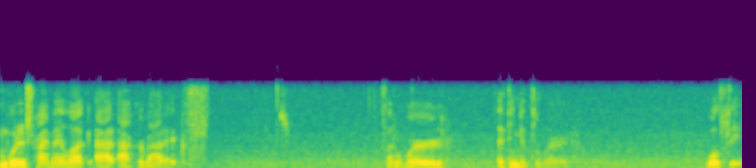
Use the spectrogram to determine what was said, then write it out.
I'm going to try my luck at acrobatics. Is that a word? I think it's a word. We'll see.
